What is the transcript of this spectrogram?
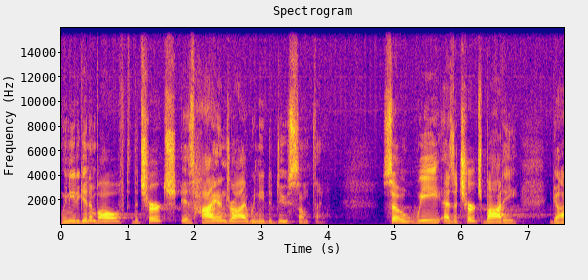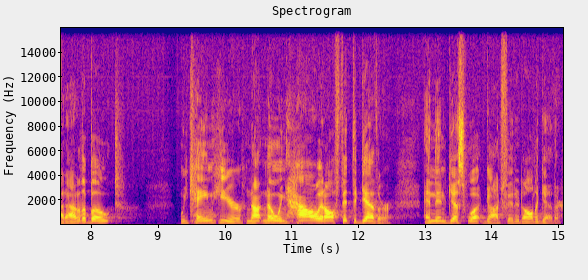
We need to get involved. The church is high and dry. We need to do something. So we, as a church body, got out of the boat. We came here not knowing how it all fit together and then guess what? God fit it all together.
